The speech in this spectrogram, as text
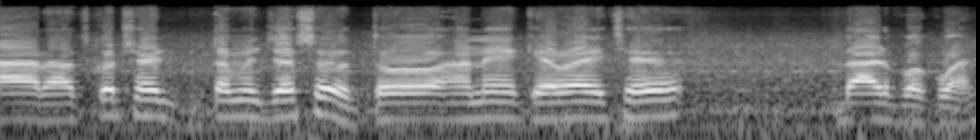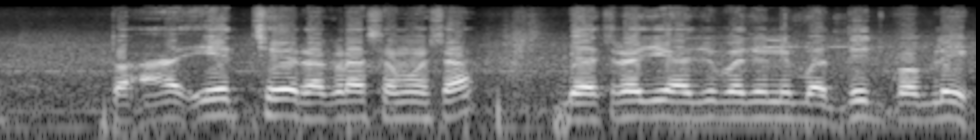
આ રાજકોટ સાઈડ તમે જશો તો આને કહેવાય છે દાળ પકવાન. તો આ એ જ છે રગડા સમોસા. બેચરાજી આજુબાજુની બધી જ પબ્લિક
